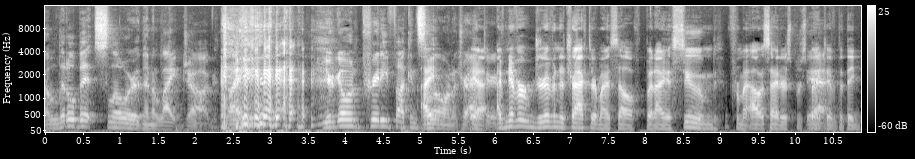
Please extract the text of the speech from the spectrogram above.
A little bit slower than a light jog. Like you're going pretty fucking slow I- on a tractor. Yeah, I've never driven a tractor myself, but I assumed from an outsider's perspective Yeah. that they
